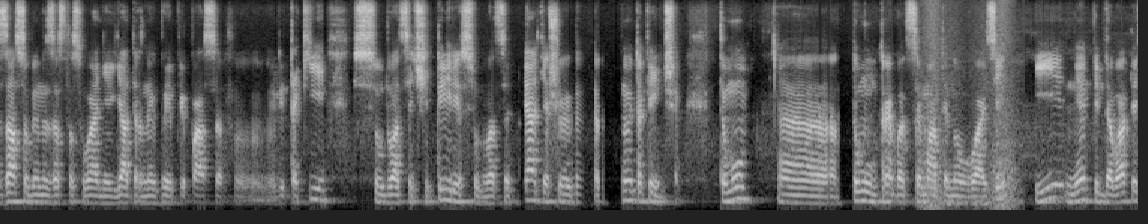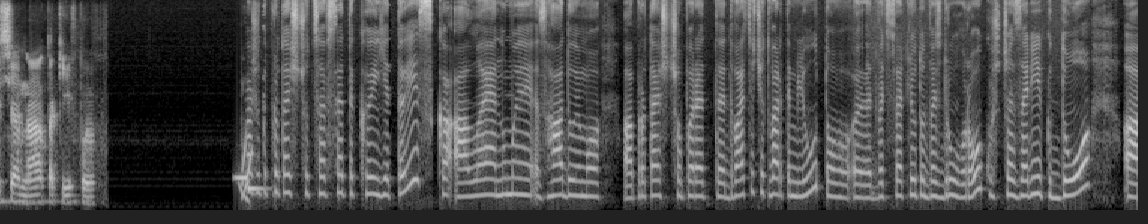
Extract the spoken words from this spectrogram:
Засобами застосування ядерних боєприпасів, е, літаки, Су-24, Су-25, якщо ну і таке інше. Тому, е, тому треба це мати на увазі і не піддаватися на такий вплив. Кажете про те, що це все-таки є тиск, але ну ми згадуємо про те, що перед 24 лютого, е, 24 лютого 22 року, ще за рік до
